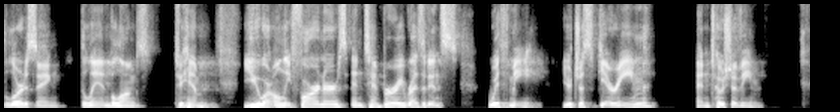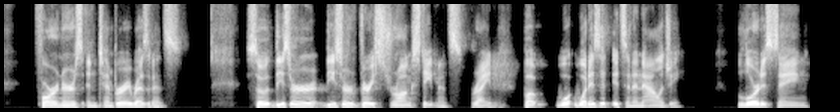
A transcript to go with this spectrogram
The Lord is saying the land belongs to him, You are only foreigners and temporary residents with me. You're just Gerim and Toshavim, foreigners and temporary residents. So these are these are very strong statements, right? But what, what is it? It's an analogy. The Lord is saying,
